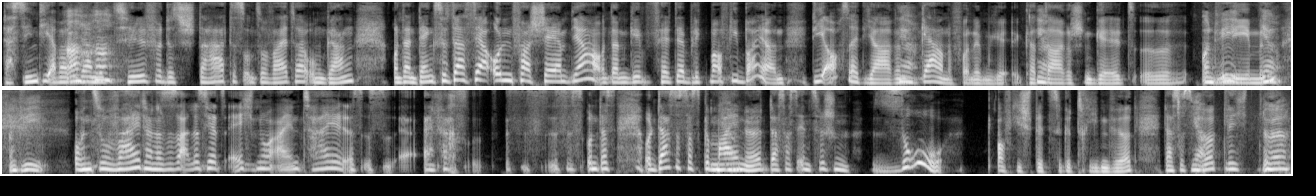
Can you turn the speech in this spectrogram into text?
Das sind die aber Aha. wieder mit Hilfe des Staates und so weiter umgangen. Und dann denkst du, das ist ja unverschämt. Ja, und dann fällt der Blick mal auf die Bayern, die auch seit Jahren ja. gerne von dem katarischen ja. Geld äh, und wie? nehmen. Ja. Und wie? Und so weiter. Und das ist alles jetzt echt nur ein Teil. Es ist einfach, es ist, es ist und das und das ist das Gemeine, ja. dass das inzwischen so auf die Spitze getrieben wird, dass es ja. wirklich ja.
